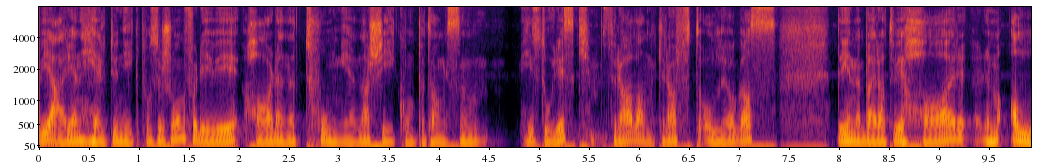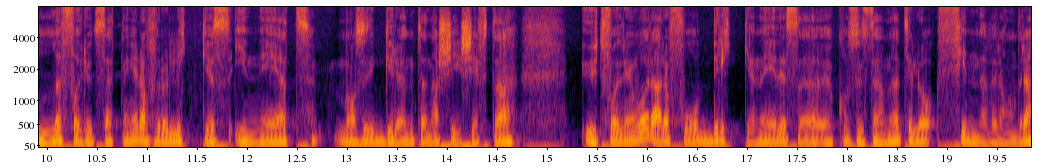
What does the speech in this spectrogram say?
vi er i en helt unik posisjon fordi vi har denne tunge energikompetansen historisk, fra vannkraft, olje og gass. Det innebærer at vi har alle forutsetninger da, for å lykkes inn i et si, grønt energiskifte. Utfordringen vår er å få brikkene i disse økosystemene til å finne hverandre.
